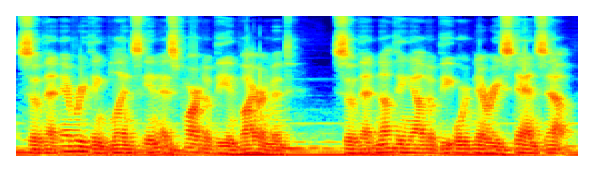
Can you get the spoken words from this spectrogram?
so that everything blends in as part of the environment, so that nothing out of the ordinary stands out.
